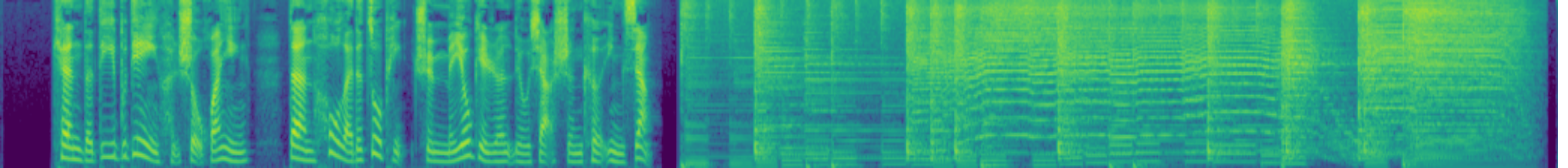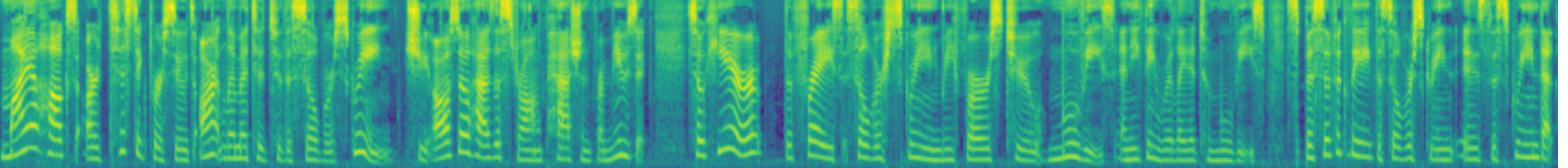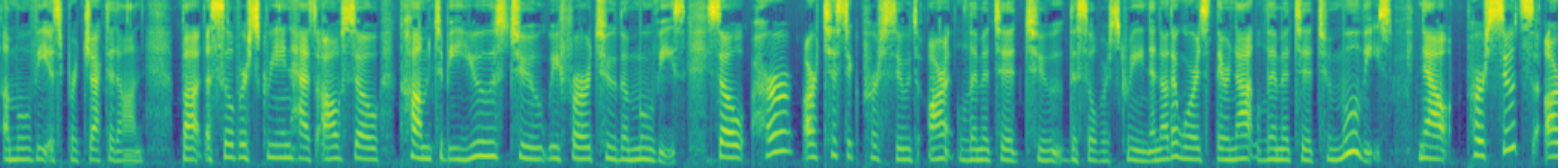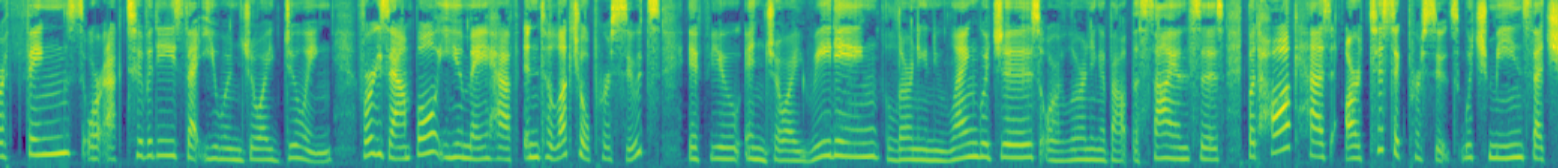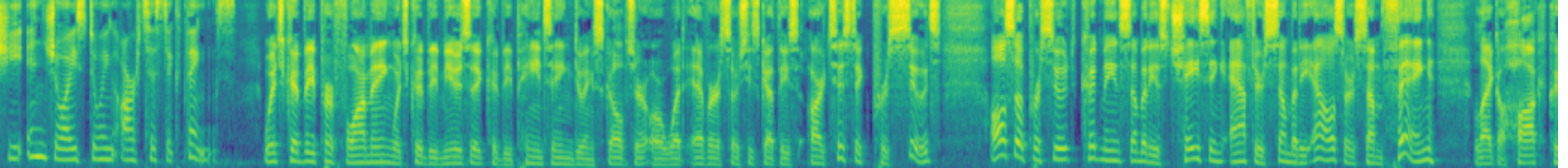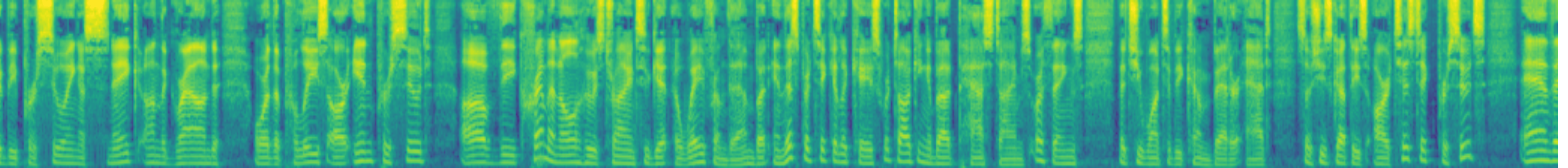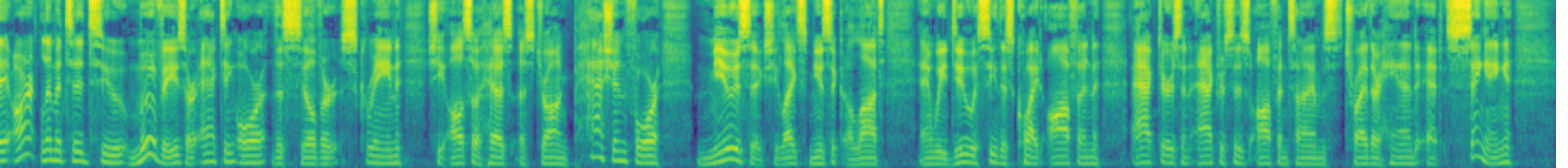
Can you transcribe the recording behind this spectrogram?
Ken 的第一部电影很受欢迎，但后来的作品却没有给人留下深刻印象。Maya Hawke's artistic pursuits aren't limited to the silver screen. She also has a strong passion for music. So here, the phrase silver screen refers to movies, anything related to movies. Specifically, the silver screen is the screen that a movie is projected on. But a silver screen has also come to be used to refer to the movies. So her artistic pursuits aren't limited to the silver screen. In other words, they're not limited to movies. Now, Pursuits are things or activities that you enjoy doing. For example, you may have intellectual pursuits if you enjoy reading, learning new languages, or learning about the sciences. But Hawke has artistic pursuits, which means that she enjoys doing artistic things which could be performing, which could be music, could be painting, doing sculpture, or whatever. So she's got these artistic pursuits. Also, pursuit could mean somebody is chasing after somebody else or something, like a hawk could be pursuing a snake on the ground, or the police are in pursuit of the criminal who's trying to get away from them. But in this particular case, we're talking about pastimes or things that you want to become better at. So she's got these artistic pursuits, and they aren't limited to movies or acting or the silver screen. She also has a strong passion for music. She likes music a lot lot. And we do see this quite often. Actors and actresses oftentimes try their hand at singing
